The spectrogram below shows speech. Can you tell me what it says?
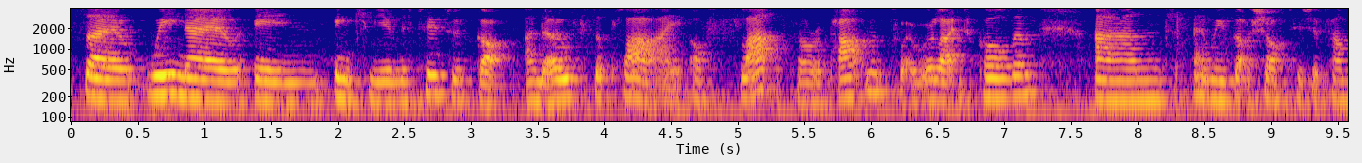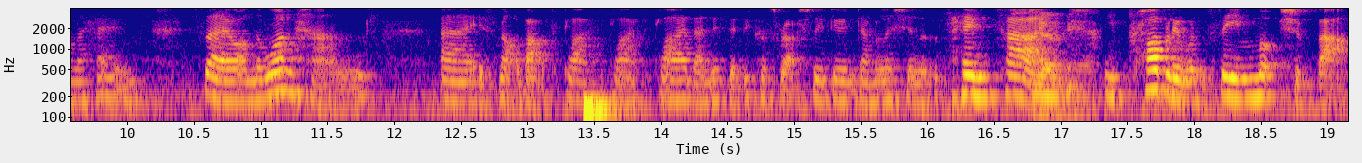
So we know in Incommunities we've got an oversupply of flats or apartments, whatever we like to call them, and, and we've got a shortage of family homes. So on the one hand, uh, it's not about supply, supply, supply. Then is it because we're actually doing demolition at the same time? Yeah. You probably wouldn't see much of that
